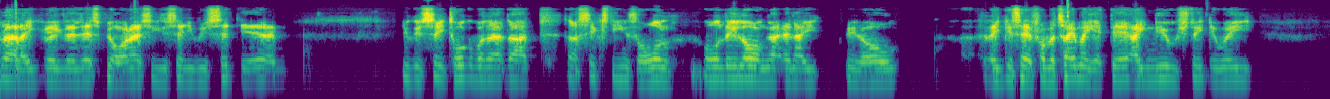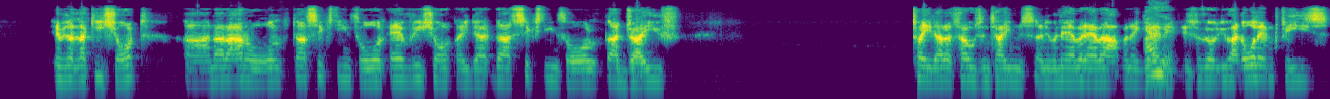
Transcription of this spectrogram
well, like, let's be honest. You said you could sit there and you could say talk about that that that sixteenth hole all day long, and I, you know, like you said, from the time I hit there, I knew straight away it was a lucky shot. And at that hole, that 16th hole, every shot I did, that 16th hole, that drive, tried that a thousand times, and it would never ever happen again. I- it's because you had all them trees,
